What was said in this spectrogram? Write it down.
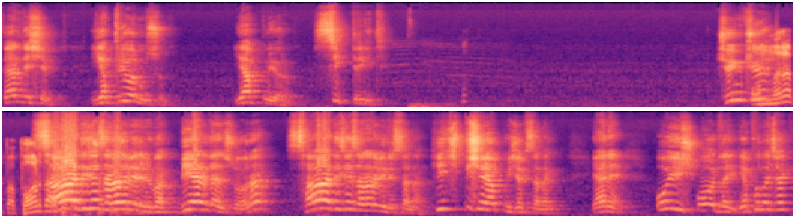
Kardeşim yapıyor musun? Yapmıyorum. Siktir git. Çünkü Onlara bu arada sadece zarar verir bak bir yerden sonra sadece zarar verir sana. Hiçbir şey yapmayacak sana. Yani o iş orada yapılacak.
